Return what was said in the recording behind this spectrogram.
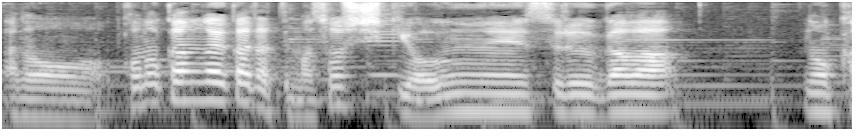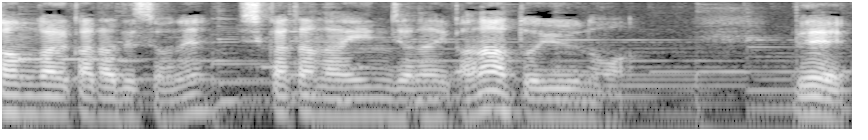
あのこの考え方ってまあ組織を運営する側の考え方ですよね仕方ないんじゃないかなというのは。で、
